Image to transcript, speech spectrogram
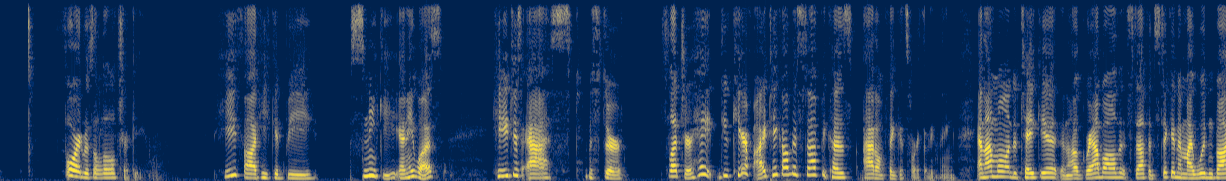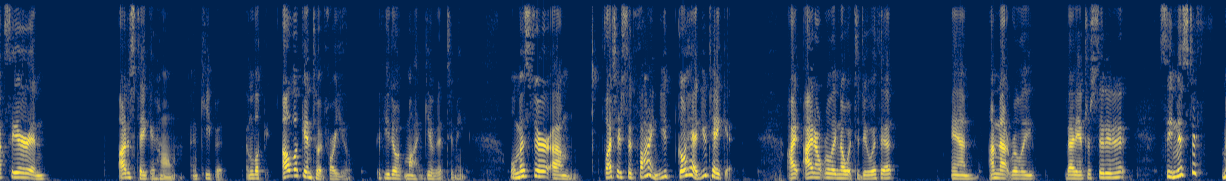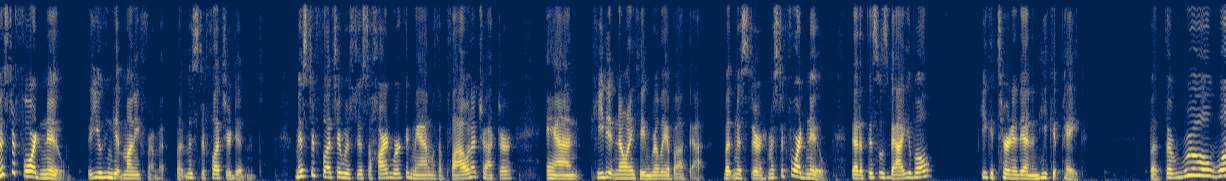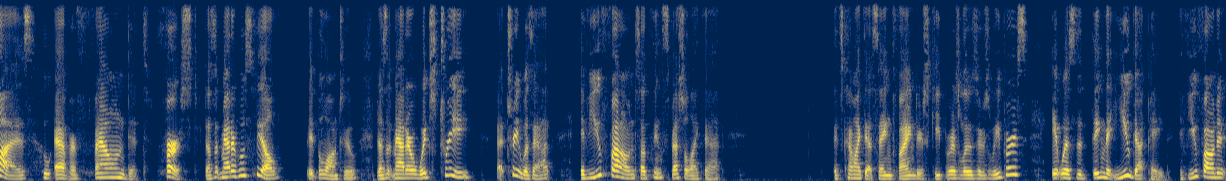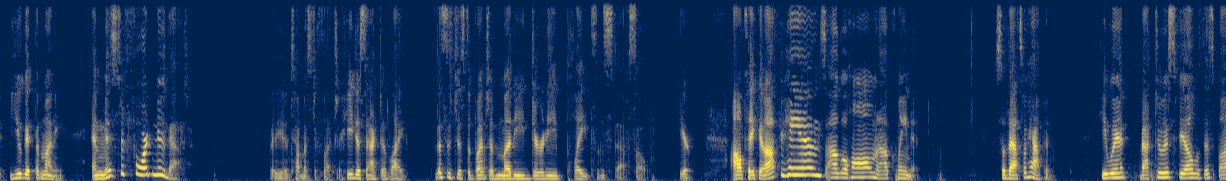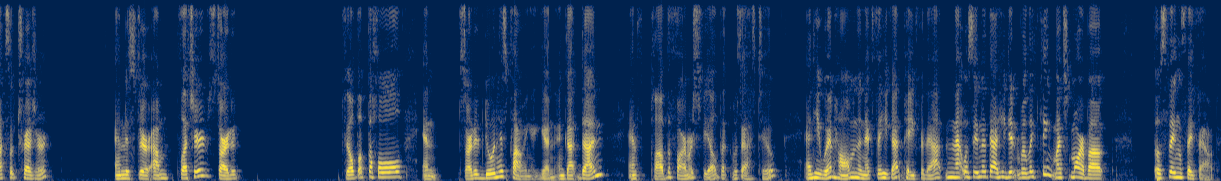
Ford was a little tricky. He thought he could be sneaky, and he was. He just asked Mr. Fletcher, hey, do you care if I take all this stuff? Because I don't think it's worth anything. And I'm willing to take it, and I'll grab all that stuff and stick it in my wooden box here, and I'll just take it home and keep it and look. I'll look into it for you if you don't mind giving it to me. Well, Mr. Um, Fletcher said, fine, you go ahead, you take it. I, I don't really know what to do with it, and I'm not really that interested in it. See, Mr. Mr. Ford knew that you can get money from it, but Mr. Fletcher didn't. Mr. Fletcher was just a hardworking man with a plow and a tractor, and he didn't know anything really about that. But Mr. Mr. Ford knew that if this was valuable, he could turn it in and he could paid. But the rule was whoever found it first, doesn't matter whose field it belonged to, doesn't matter which tree that tree was at, if you found something special like that, it's kind of like that saying, finders, keepers, losers, weepers. It was the thing that you got paid. If you found it, you get the money. And Mr. Ford knew that but he didn't tell Mr. Fletcher. He just acted like, this is just a bunch of muddy, dirty plates and stuff. So here, I'll take it off your hands. I'll go home and I'll clean it. So that's what happened. He went back to his field with this box of treasure. And Mr. Um, Fletcher started, filled up the hole and started doing his plowing again and got done and plowed the farmer's field that was asked to. And he went home and the next day he got paid for that. And that was the end of that. He didn't really think much more about those things they found.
